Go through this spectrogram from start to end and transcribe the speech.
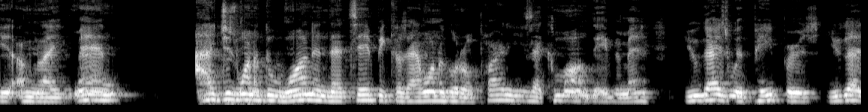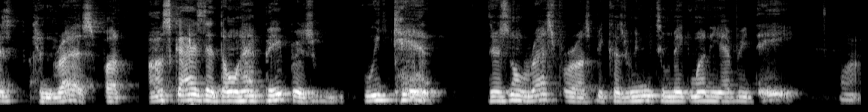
I'm like, "Man, I just want to do one and that's it because I want to go to a party." He's like, "Come on, David, man. You guys with papers, you guys can rest, but us guys that don't have papers, we can't. There's no rest for us because we need to make money every day." Wow.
